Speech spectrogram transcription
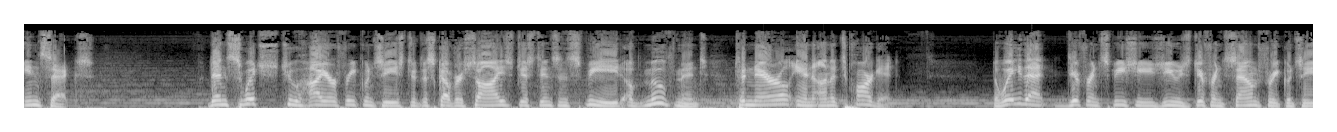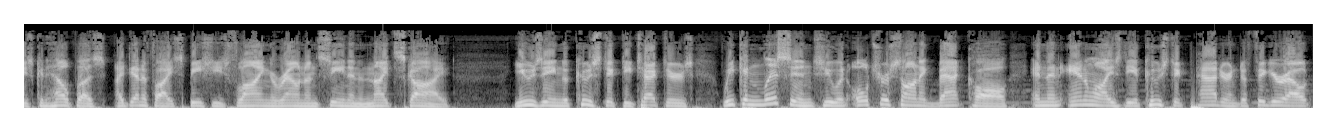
insects. Then switch to higher frequencies to discover size, distance, and speed of movement to narrow in on a target. The way that different species use different sound frequencies can help us identify species flying around unseen in the night sky. Using acoustic detectors, we can listen to an ultrasonic bat call and then analyze the acoustic pattern to figure out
